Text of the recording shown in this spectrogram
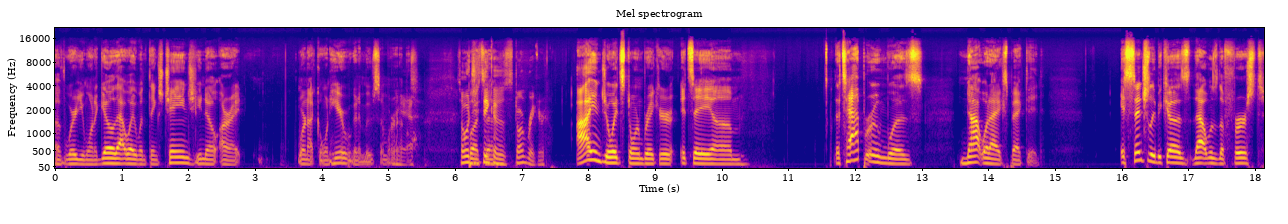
of where you want to go. That way, when things change, you know, all right, we're not going here. We're going to move somewhere Yeah. else. So what would you think uh, of Stormbreaker? I enjoyed Stormbreaker. It's a um the tap room was not what I expected. Essentially because that was the first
